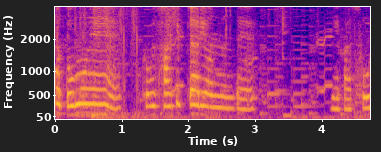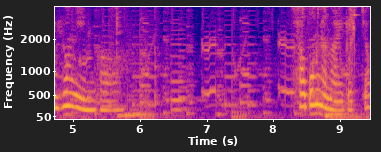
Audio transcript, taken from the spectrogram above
어 너무해. 그거 40짜리였는데 얘가 소형인가 사보면 알겠죠?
